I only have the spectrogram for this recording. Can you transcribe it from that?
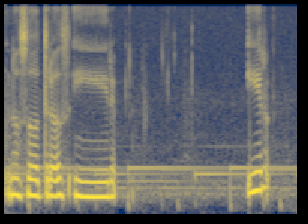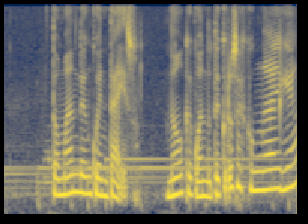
nosotros ir, ir tomando en cuenta eso, ¿no? Que cuando te cruces con alguien,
